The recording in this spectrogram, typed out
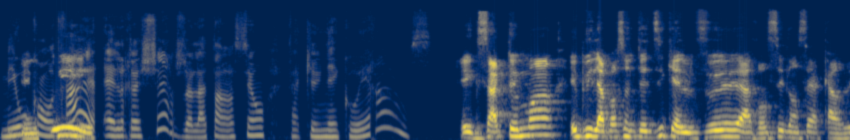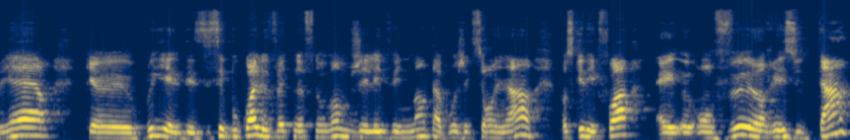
Mais au ben contraire, elles recherchent de l'attention. Fait qu'il y a une incohérence. Exactement. Et puis la personne te dit qu'elle veut avancer dans sa carrière, que oui, elle, c'est pourquoi le 29 novembre, j'ai l'événement Ta projection en art, parce que des fois, eh, euh, on veut un résultat,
